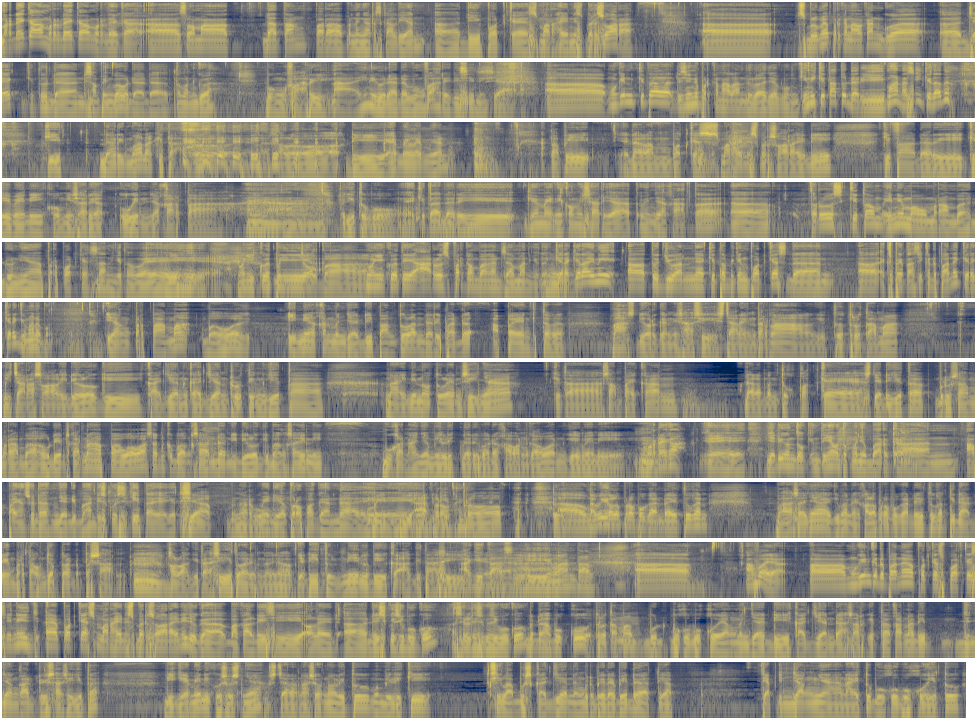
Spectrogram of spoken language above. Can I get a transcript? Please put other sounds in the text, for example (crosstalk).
Merdeka, merdeka, merdeka. Uh, selamat datang para pendengar sekalian uh, di podcast Marhainis Bersuara. Uh, sebelumnya perkenalkan gue uh, Jack gitu dan di samping gue udah ada teman gue Bung Fahri. Nah ini udah ada Bung Fahri di sini. Uh, mungkin kita di sini perkenalan dulu aja Bung. Ini kita tuh dari mana sih kita tuh? Kita, dari mana kita? Oh, (laughs) kalau di MLM kan. Tapi ya dalam podcast Marhainis Bersuara ini kita dari Gemini Komisariat UIN Jakarta. Ya, begitu, Bung. Ya, kita dari Gemini Komisariat UIN Jakarta. Uh, terus kita ini mau merambah dunia perpodcastan gitu. Wey, Iya. mengikuti Mencoba. mengikuti arus perkembangan zaman gitu. Kira-kira ini uh, tujuannya kita bikin podcast dan uh, ekspektasi ke depannya kira-kira gimana, Bung? Yang pertama bahwa ini akan menjadi pantulan daripada apa yang kita bahas di organisasi secara internal gitu, terutama bicara soal ideologi, kajian-kajian rutin kita. Nah, ini notulensinya kita sampaikan dalam bentuk podcast. Jadi kita berusaha merambah audiens karena apa? Wawasan kebangsaan dan ideologi bangsa ini bukan hanya milik daripada kawan-kawan Gemini. Merdeka. Eh, jadi untuk intinya untuk menyebarkan apa yang sudah menjadi bahan diskusi kita ya gitu. Siap, benar Bu. Media propaganda ya. media Bro. dikit prop. Ah, tapi mungkin- kalau propaganda itu kan bahasanya gimana ya kalau propaganda itu kan tidak ada yang bertanggung jawab terhadap pesan Hmm. kalau agitasi itu ada yang bertanggung jawab jadi itu ini lebih ke agitasi agitasi Ya. mantap Eh, apa ya Eh, mungkin ke depannya podcast podcast ini eh podcast Marhainis bersuara ini juga bakal diisi oleh eh, diskusi buku hasil diskusi buku bedah buku terutama Hmm. bu- buku-buku yang menjadi kajian dasar kita karena di jenjang kaderisasi kita di Gemini khususnya secara nasional itu memiliki silabus kajian yang berbeda-beda tiap tiap jenjangnya. Nah, itu buku-buku itu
